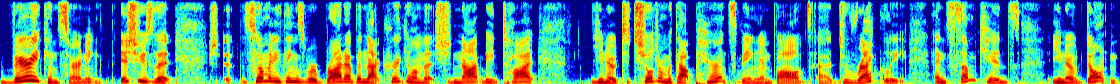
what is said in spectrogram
very concerning. Issues that sh- so many things were brought up in that curriculum that should not be taught you know to children without parents being involved uh, directly and some kids you know don't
